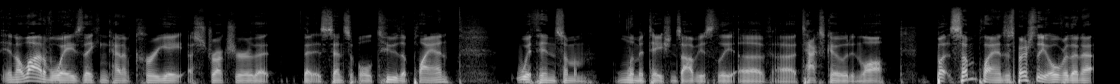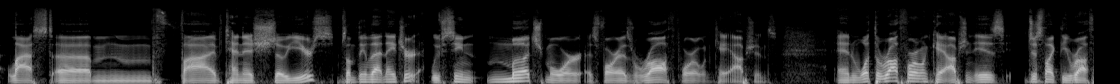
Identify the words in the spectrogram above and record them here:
in a lot of ways they can kind of create a structure that that is sensible to the plan within some limitations obviously of uh, tax code and law but some plans especially over the last um, five ten-ish so years something of that nature we've seen much more as far as roth 401k options and what the Roth 401k option is, just like the Roth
